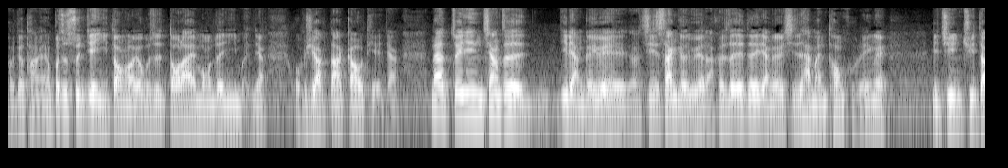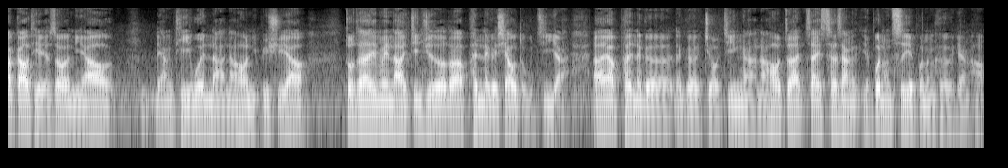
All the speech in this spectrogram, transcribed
我就台南，不是瞬间移动哦，又不是哆啦 A 梦任意门这样，我必须要搭高铁这样。那最近像这一两个月，其实三个月了，可是这这一两个月其实还蛮痛苦的，因为你进去到高铁的时候，你要量体温啊，然后你必须要坐在那边，然后你进去的时候都要喷那个消毒剂啊，然后要喷那个那个酒精啊，然后坐在在车上也不能吃也不能喝这样哈，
